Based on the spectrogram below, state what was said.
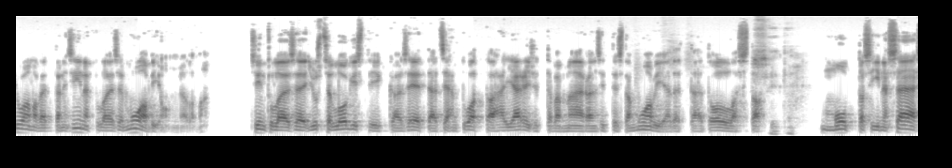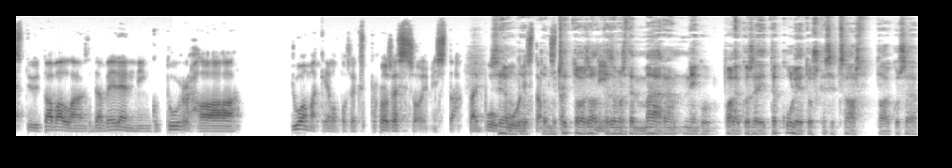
juomavettä, niin siinä tulee se muoviongelma. Siinä tulee se, just se logistiikka ja se, että, että sehän tuottaa ihan järisyttävän määrän sitten sitä muovijätettä ja tollasta. Siitä. Mutta siinä säästyy tavallaan sitä veden niin kuin turhaa juomakelpoiseksi prosessoimista tai pu- se on puhdistamista. Totta, mutta sitten toisaalta niin. semmoisten määrän, niin kuin paljonko se itse kuljetuskin sit saastuttaa, kun se,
